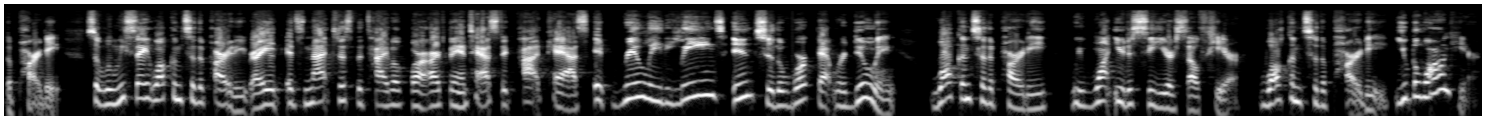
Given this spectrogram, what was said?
the party. So when we say welcome to the party, right? It's not just the title for our fantastic podcast. It really leans into the work that we're doing. Welcome to the party. We want you to see yourself here. Welcome to the party. You belong here.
